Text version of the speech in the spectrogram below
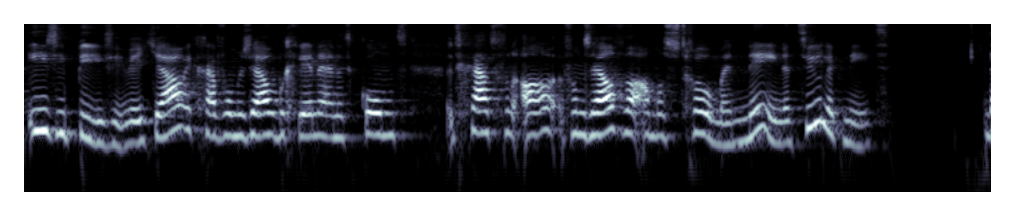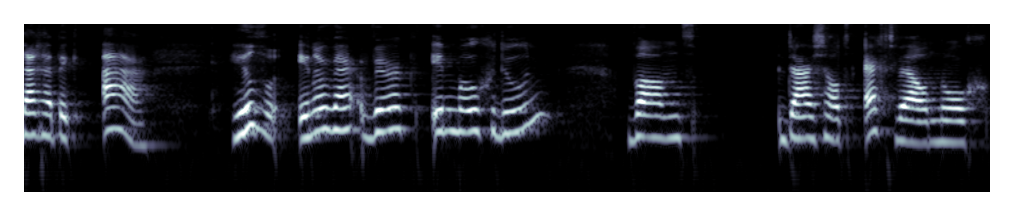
easy peasy, weet je wel? Ik ga voor mezelf beginnen en het komt, het gaat van al, vanzelf wel allemaal stromen. Nee, natuurlijk niet. Daar heb ik A, heel veel inner work in mogen doen. Want daar zat echt wel nog,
